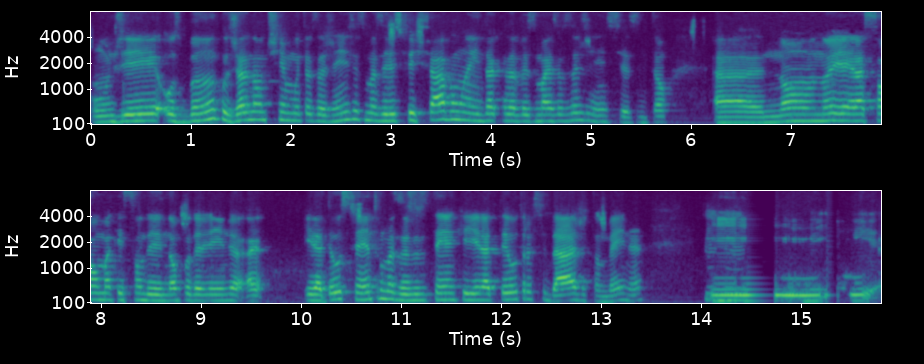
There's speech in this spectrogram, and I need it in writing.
onde os bancos já não tinham muitas agências, mas eles fechavam ainda cada vez mais as agências. Então, uh, não, não era só uma questão de não poder ir, uh, ir até o centro, mas às vezes tem que ir até outra cidade também, né? Uhum. E, e,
